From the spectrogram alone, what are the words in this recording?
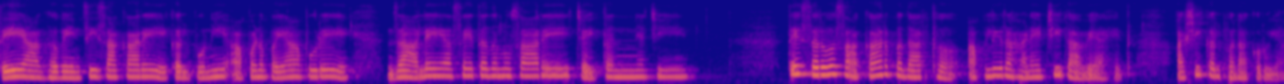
ते आघवेंची साकारे कल्पुनी आपण पयापुरे झाले असे तदनुसारे चैतन्याची. ते सर्व साकार पदार्थ आपली राहण्याची गावे आहेत अशी कल्पना करूया.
